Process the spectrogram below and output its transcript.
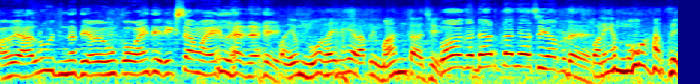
હવે હાલવું જ નથી. હવે હું કહું અહીંથી રિક્ષામાં હેલા જાય. પણ એમ નો થાય ને યાર આપણી માનતા છે. પગ અડાડતા જશે આપણે. પણ એમ નો હાલે.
